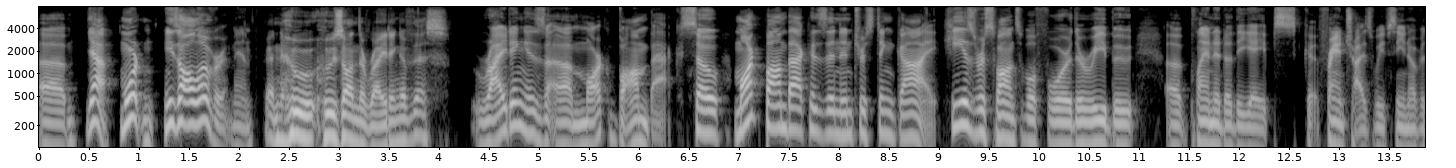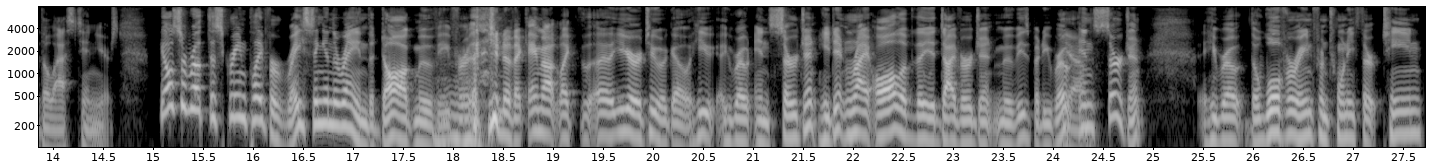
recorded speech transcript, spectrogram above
Uh, yeah, Morten. He's all over it, man. And who who's on the writing of this? Writing is uh, Mark Bomback. So Mark Bomback is an interesting guy. He is responsible for the reboot of Planet of the Apes franchise we've seen over the last 10 years. He also wrote the screenplay for Racing in the Rain, the dog movie for you know that came out like a year or two ago. He, he wrote Insurgent. He didn't write all of the Divergent movies, but he wrote Yeah. Insurgent. He wrote The Wolverine from 2013.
